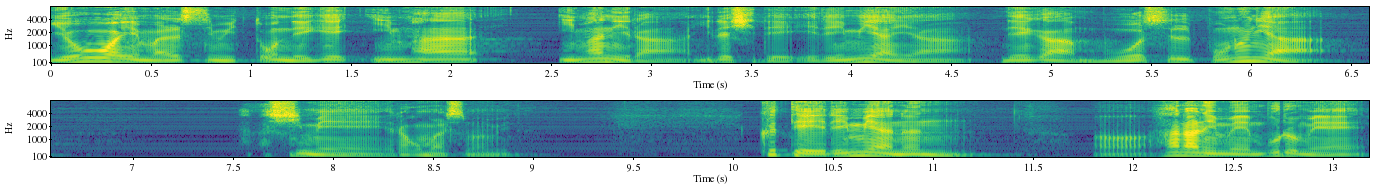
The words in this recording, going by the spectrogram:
여호와의 말씀이 또 내게 임하, 임하니라 이르시되 예레미야야 내가 무엇을 보느냐 하심에라고 말씀합니다. 그때 예레미야는 어, 하나님의 물음에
